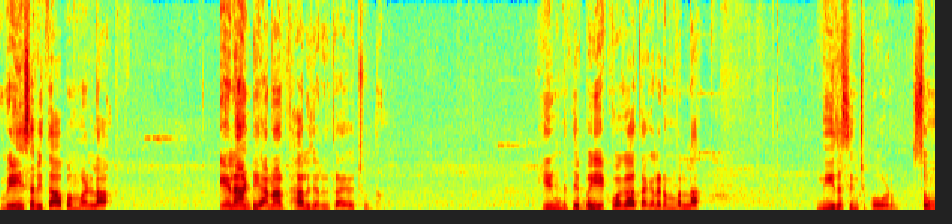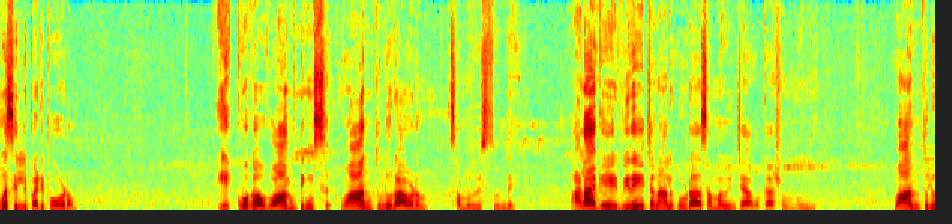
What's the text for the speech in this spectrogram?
వేసవి తాపం వల్ల ఎలాంటి అనర్థాలు జరుగుతాయో చూద్దాం. ఎండ దెబ్బ ఎక్కువగా తగలడం వల్ల నీరసించిపోవడం సొమ్మసిల్లి పడిపోవడం ఎక్కువగా వామిటింగ్స్ వాంతులు రావడం సంభవిస్తుంది. అలాగే విరేచనాలు కూడా సంభవించే అవకాశం ఉంది. వాంతులు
